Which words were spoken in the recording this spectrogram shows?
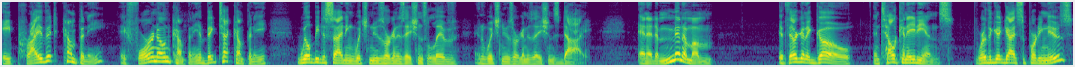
a private company, a foreign owned company, a big tech company, will be deciding which news organizations live and which news organizations die. And at a minimum, if they're going to go and tell Canadians, we're the good guys supporting news,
